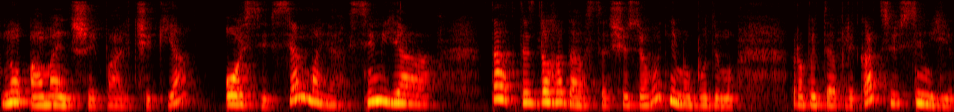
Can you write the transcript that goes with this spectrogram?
Ну, а менший пальчик я, ось і вся моя сім'я. Так, ти здогадався, що сьогодні ми будемо робити аплікацію сім'ї.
